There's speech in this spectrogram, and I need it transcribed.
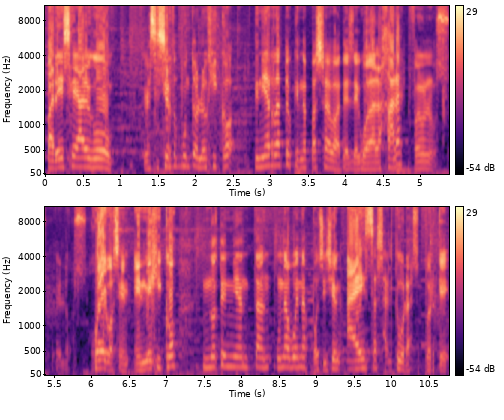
parece algo hasta cierto punto lógico, tenía rato que no pasaba. Desde Guadalajara, que fueron los, los juegos en, en México, no tenían tan una buena posición a estas alturas, porque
